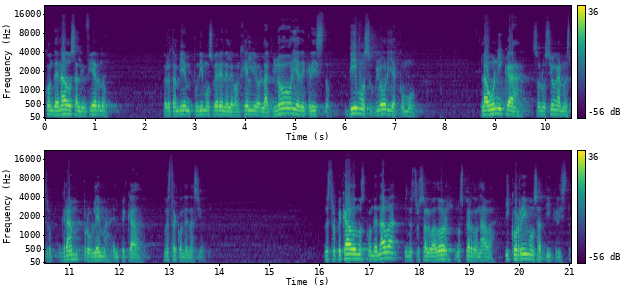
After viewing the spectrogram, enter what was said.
condenados al infierno pero también pudimos ver en el Evangelio la gloria de Cristo. Vimos su gloria como la única solución a nuestro gran problema, el pecado, nuestra condenación. Nuestro pecado nos condenaba y nuestro Salvador nos perdonaba y corrimos a ti, Cristo.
